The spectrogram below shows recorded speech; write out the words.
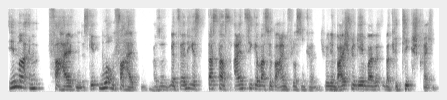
immer im Verhalten. Es geht nur um Verhalten. Also letztendlich ist das das Einzige, was wir beeinflussen können. Ich will dir ein Beispiel geben, weil wir über Kritik sprechen.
